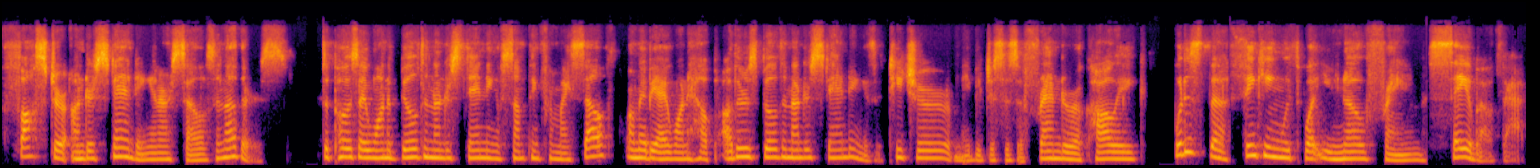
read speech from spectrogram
foster understanding in ourselves and others? Suppose I want to build an understanding of something for myself, or maybe I want to help others build an understanding as a teacher, or maybe just as a friend or a colleague. What does the thinking with what you know frame say about that?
